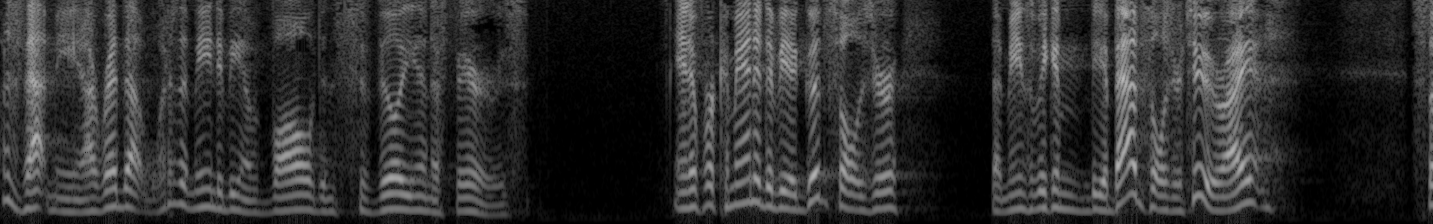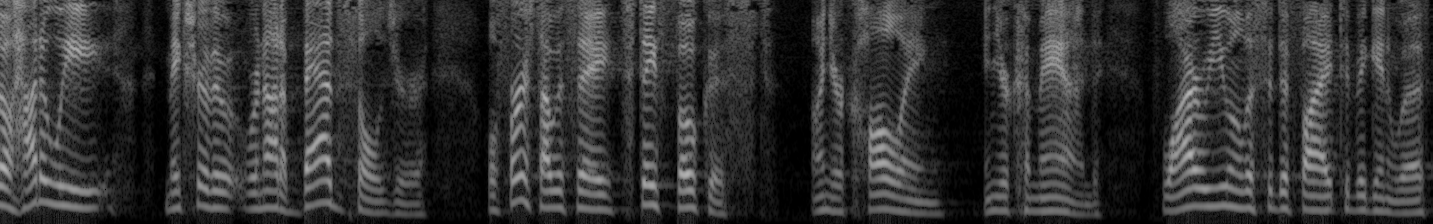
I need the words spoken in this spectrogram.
What does that mean? I read that. What does it mean to be involved in civilian affairs? And if we're commanded to be a good soldier, that means we can be a bad soldier too, right? So, how do we make sure that we're not a bad soldier? Well, first, I would say stay focused on your calling and your command. Why were you enlisted to fight to begin with?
